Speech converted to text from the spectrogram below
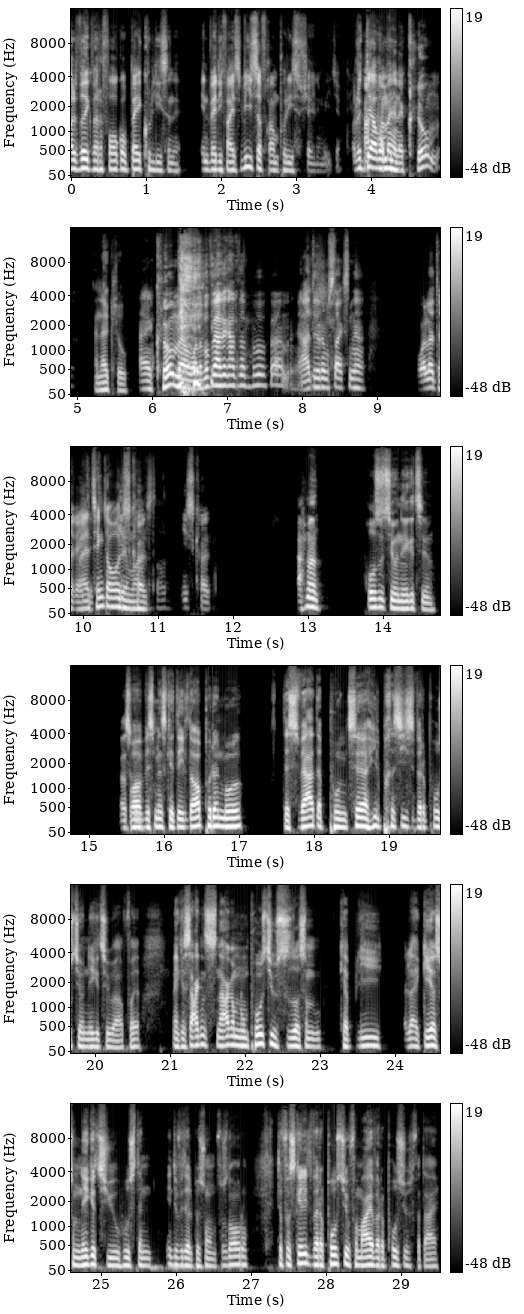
Folk ved ikke, hvad der foregår bag kulisserne, end hvad de faktisk viser frem på de sociale medier. Og det er der, hvor man... han er klog, man. Han er klog. Han er en klog, man. Wallah. Hvorfor har vi ikke haft ham på før, man? Jeg har aldrig hørt ham snakke sådan her. Wallah, det er Og jeg rigtigt. tænkte over det meget. Iskoldt. Iskoldt. Ahmed, positiv og negativ. Værsgo. Og hvis man skal dele det op på den måde, det er svært at pointere helt præcis, hvad der positivt og negativt er. For man kan sagtens snakke om nogle positive sider, som kan blive eller agere som negativ hos den individuelle person. Forstår du? Det er forskelligt, hvad der er positivt for mig, og hvad der er positivt for dig.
